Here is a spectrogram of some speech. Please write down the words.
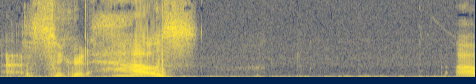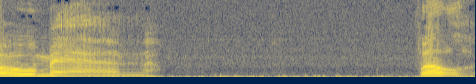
A secret house. Oh man. Well,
